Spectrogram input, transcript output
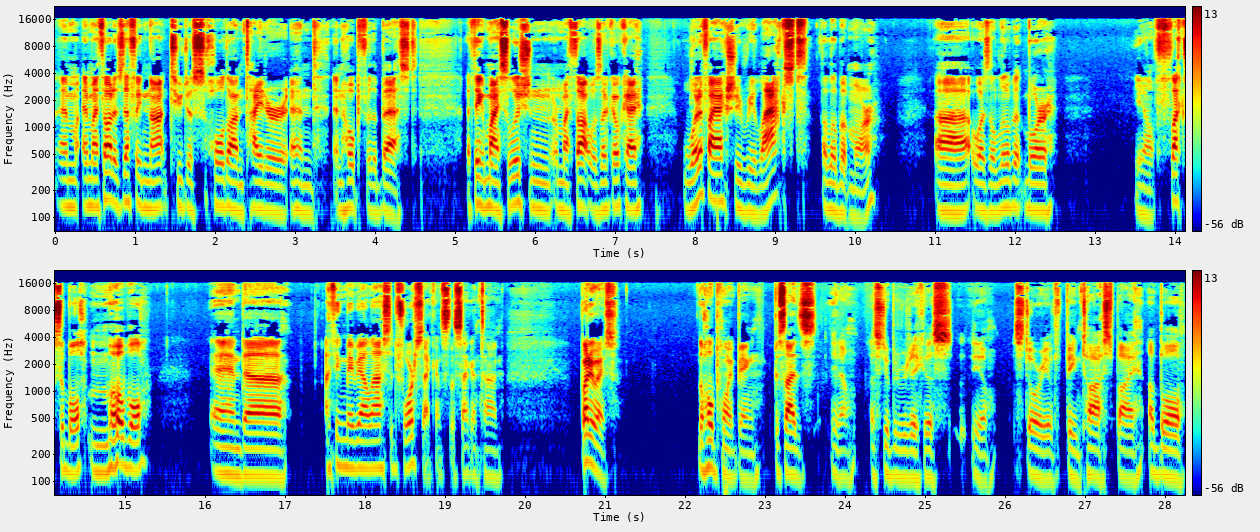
And, and my thought is definitely not to just hold on tighter and and hope for the best. I think my solution or my thought was like, okay, what if I actually relaxed a little bit more, uh, was a little bit more, you know, flexible, mobile, and uh, I think maybe I lasted four seconds the second time. But anyways, the whole point being, besides you know a stupid, ridiculous you know story of being tossed by a bull,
